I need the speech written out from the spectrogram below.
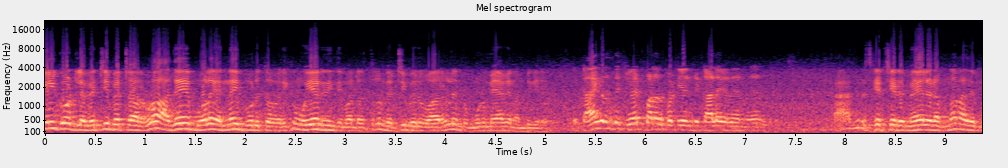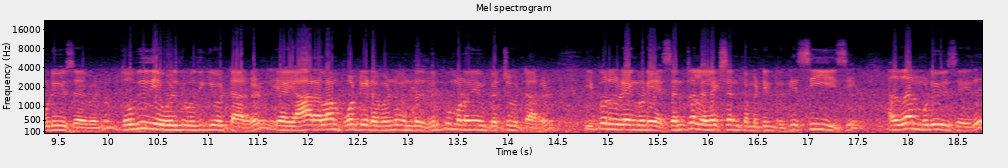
கீழ்கோர்ட்டில் வெற்றி பெற்றார்களோ அதே போல என்னை பொறுத்த வரைக்கும் உயர்நீதிமன்றத்திலும் வெற்றி பெறுவார்கள் என்று முழுமையாக நம்புகிறேன். காங்கிரஸ் வேட்பாளர் பட்டியல் காலை வெளியிடுறாங்க. காங்கிரஸ் கட்சியோட மேலிடம் தான் அதை முடிவு செய்ய வேண்டும். தொகுதியை ஒதுக்கி ஒதுக்கி விட்டார்கள் யா- யாரெல்லாம் போட்டியிட வேண்டும் என்ற விருப்ப மனுவையும் பெற்று விட்டார்கள் இப்பொழுது எங்களுடைய சென்ட்ரல் எலெக்ஷன் கமிட்டின்னு இருக்கு சிஇசி அதுதான் முடிவு செய்து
